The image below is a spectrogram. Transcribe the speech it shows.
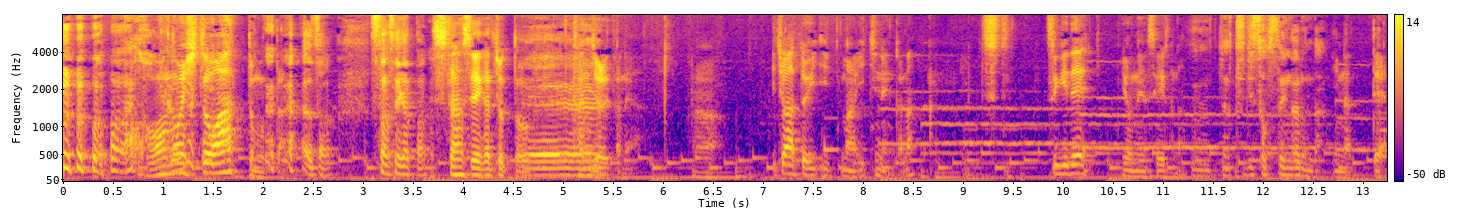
この人。は!」と思った。あ そう。スタン性があった。スタン性がちょっと感じられたね、うん、一応あとい、まあ、1年かな。つ次で4年生かな。うん、じゃあ次卒戦があるんだ。になって。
